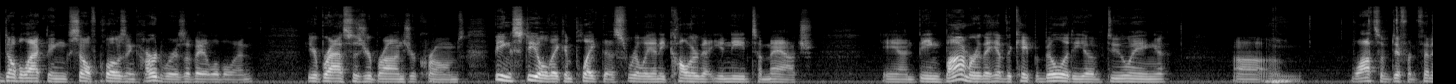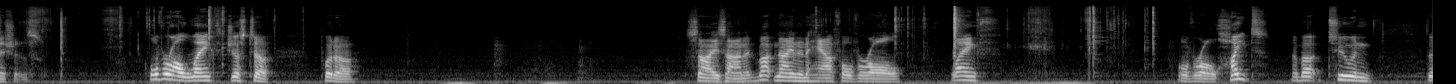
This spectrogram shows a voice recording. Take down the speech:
double-acting self-closing hardware is available in your brasses, your bronze, your chromes. Being steel, they can plate this really any color that you need to match. And being Bommer, they have the capability of doing um, lots of different finishes. Overall length, just to put a size on it, about nine and a half overall length. Overall height, about two and uh,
